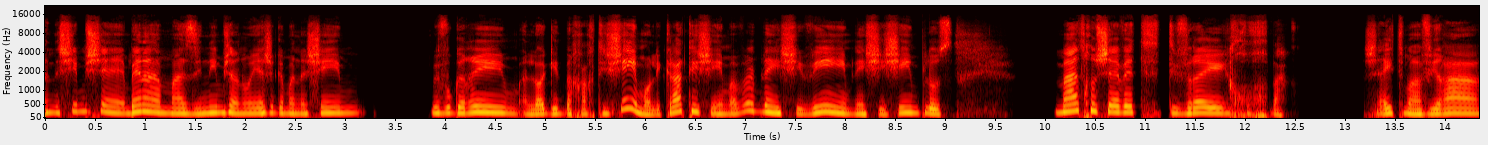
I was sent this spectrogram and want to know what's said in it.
אנשים שבין המאזינים שלנו יש גם אנשים מבוגרים, אני לא אגיד בהכרח 90 או לקראת 90, אבל בני 70, בני 60 פלוס. מה את חושבת דברי חוכמה שהיית מעבירה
